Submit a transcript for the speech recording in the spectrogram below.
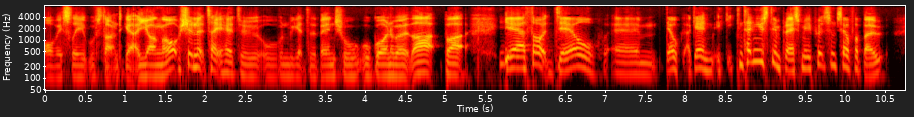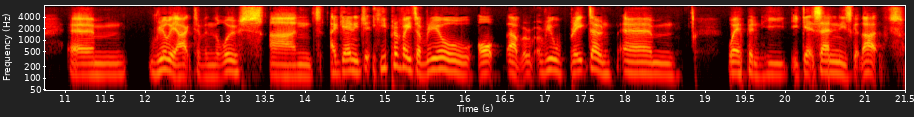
obviously we're starting to get a young option at tight head who when we get to the bench we'll, we'll go on about that. But yeah, I thought Dell um, Dell again he continues to impress me. He puts himself about. Um, really active in the loose, and again he he provides a real op, a real breakdown um, weapon. He he gets in, he's got that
